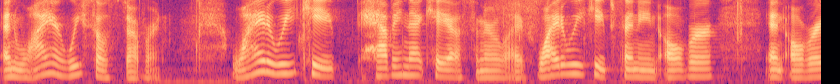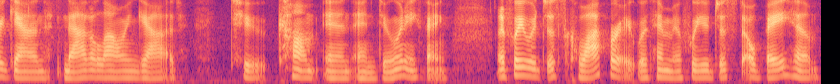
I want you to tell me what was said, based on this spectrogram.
And why are we so stubborn? Why do we keep having that chaos in our life? Why do we keep sinning over and over again, not allowing God to come in and do anything? If we would just cooperate with Him, if we would just obey Him,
